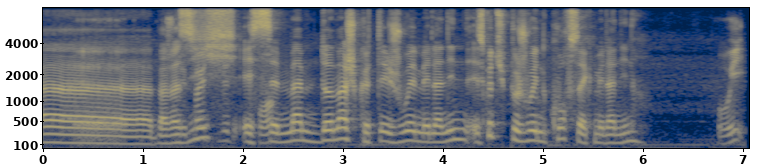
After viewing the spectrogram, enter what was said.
Euh, bah vas-y. Et c'est même dommage que t'aies joué Mélanine. Est-ce que tu peux jouer une course avec Mélanine? Oui.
